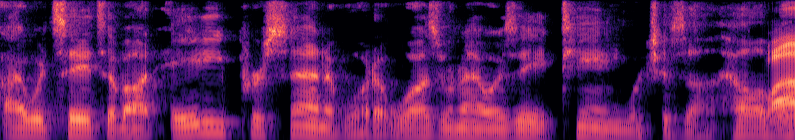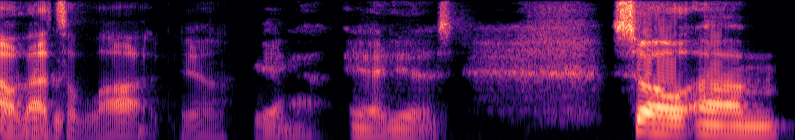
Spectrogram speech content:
I would say it's about eighty percent of what it was when I was eighteen, which is a hell of a wow. A that's a lot. Yeah. Yeah, it is. So um,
